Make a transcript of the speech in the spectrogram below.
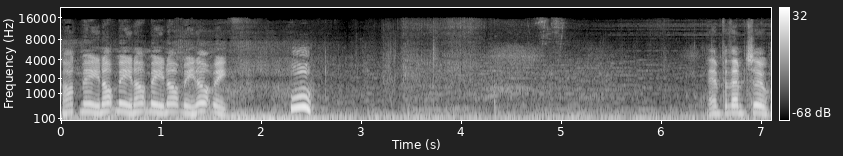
Not me, not me, not me, not me, not me. Woo! And for them too.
